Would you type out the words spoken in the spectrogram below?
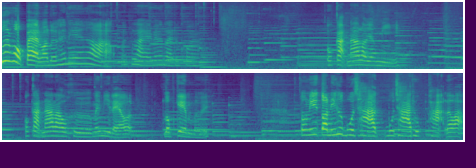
ขึ้นบวกแปดวันเลยแค่นี้เองอะไม่เป็นไรไม่เป็นไรทุกคน โอกาสหน้าเรายังมี โอกาสหน้าเราคือไม่มีแล้ว ลบเกมเลย ตรงนี้ตอนนี้คือบูชาบูชาทุกพระแล้วอะ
